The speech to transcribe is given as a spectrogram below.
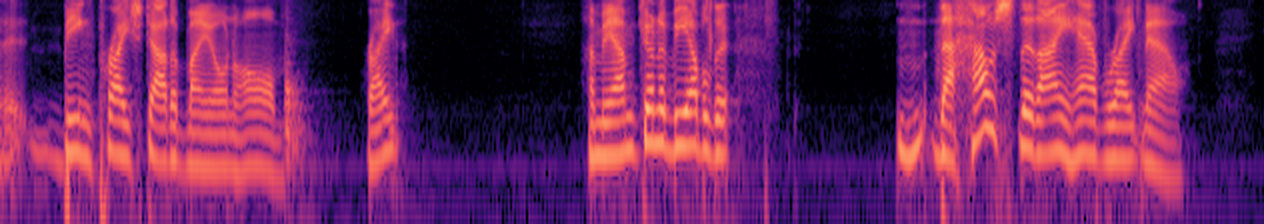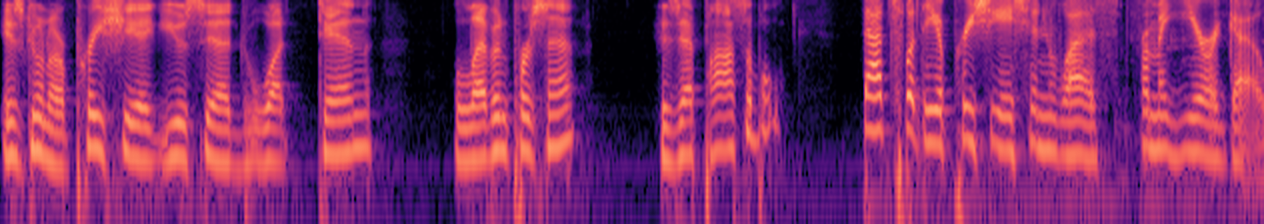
uh, being priced out of my own home, right? I mean, I'm going to be able to the house that I have right now is going to appreciate you said what 10 11%? Is that possible? That's what the appreciation was from a year ago.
